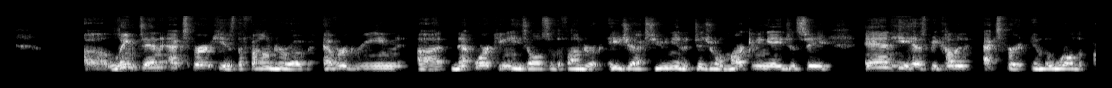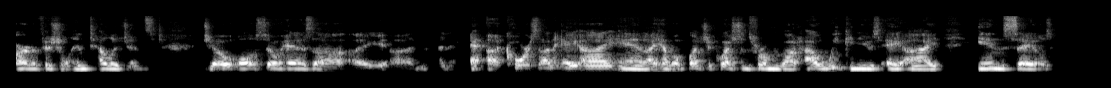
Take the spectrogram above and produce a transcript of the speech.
uh, LinkedIn expert. He is the founder of Evergreen uh, Networking. He's also the founder of Ajax Union, a digital marketing agency, and he has become an expert in the world of artificial intelligence. Joe also has a, a, a, a, course on AI, and I have a bunch of questions for him about how we can use AI in sales.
